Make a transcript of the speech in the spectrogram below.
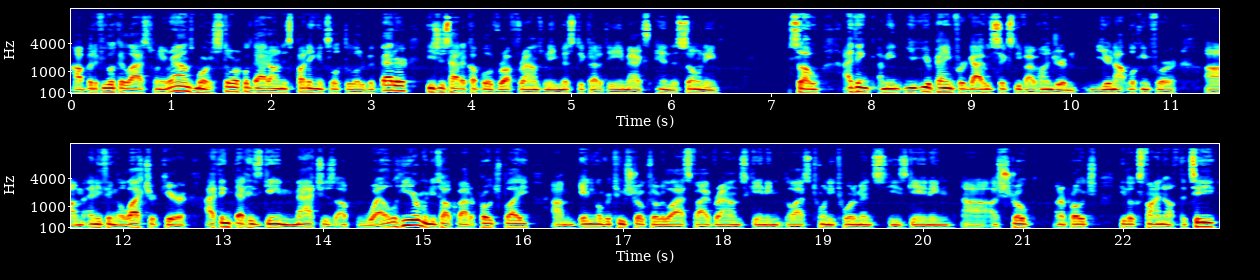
Uh, but if you look at the last 20 rounds, more historical data on his putting, it's looked a little bit better. He's just had a couple of rough rounds when he missed a cut at the Amex and the Sony. So I think, I mean, you're paying for a guy who's 6,500. You're not looking for um, anything electric here. I think that his game matches up well here when you talk about approach play. Um, gaining over two strokes over the last five rounds, gaining the last 20 tournaments. He's gaining uh, a stroke on approach. He looks fine off the tee.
